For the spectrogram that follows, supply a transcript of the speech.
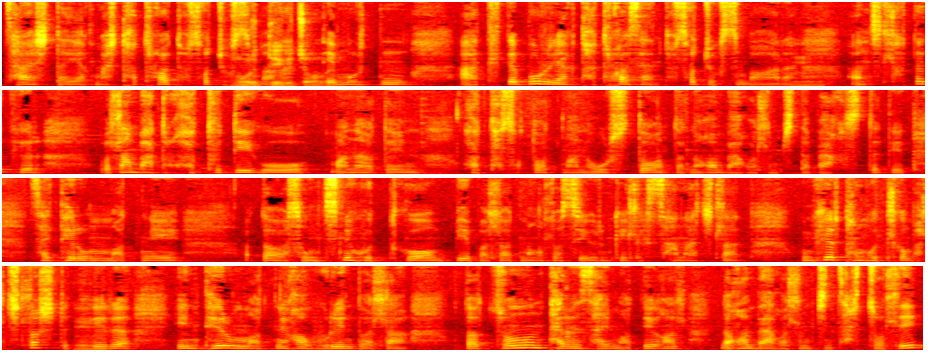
цаашдаа яг маш тодорхой тусгаж өгсөн байна. Тийм мөрдөн а тэгтээ бүр яг тодорхой сайн тусгаж өгсөн байгаараа онцлогтой. Тэгэхээр Улаанбаатар хот төдийгөө манай одоо энэ хот тосгодууд маань өөрсдөө одоо ногоон байгууламжтай байх хэрэгтэй. Тэгээд сая тэр өмнө модны одоо бас үндэсний хөдөлгөөн бий болоод Монгол улсын ерөнхийлөгч санаачлаад үнэхээр том хөдөлгөөн болчлоо шүү дээ. Тэгэхээр энэ тэр модныхаа хүрээнд бол одоо 150 сая модыг л ногоон байгууламжинд зарцуулъя.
